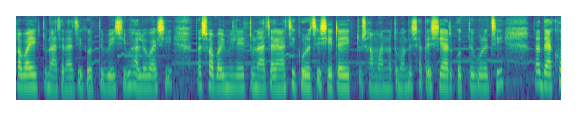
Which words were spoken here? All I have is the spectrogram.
সবাই একটু নাচানাচি করতে বেশি ভালোবাসি। তা সবাই মিলে একটু নাচানাচি করেছি, সেটাই একটু সামান্য তোমাদের সাথে শেয়ার করতে বলেছি। তা দেখো,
